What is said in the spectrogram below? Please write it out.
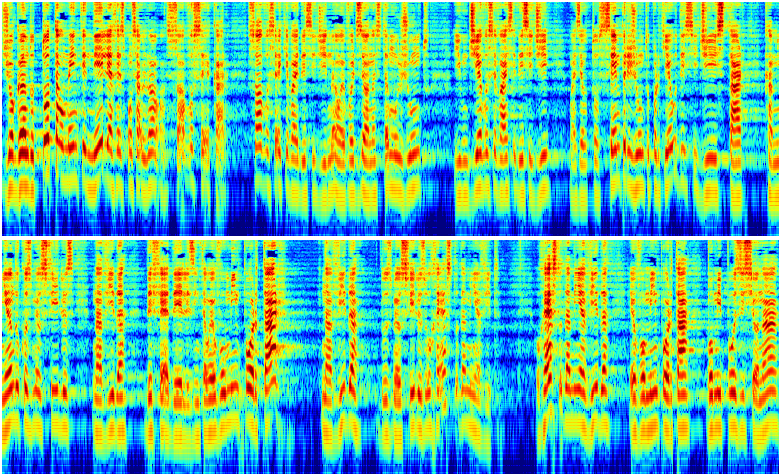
jogando totalmente nele a responsabilidade. Não, só você, cara, só você que vai decidir. Não, eu vou dizer: ó, nós estamos juntos e um dia você vai se decidir, mas eu estou sempre junto porque eu decidi estar caminhando com os meus filhos na vida de fé deles. Então eu vou me importar na vida dos meus filhos o resto da minha vida. O resto da minha vida eu vou me importar, vou me posicionar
